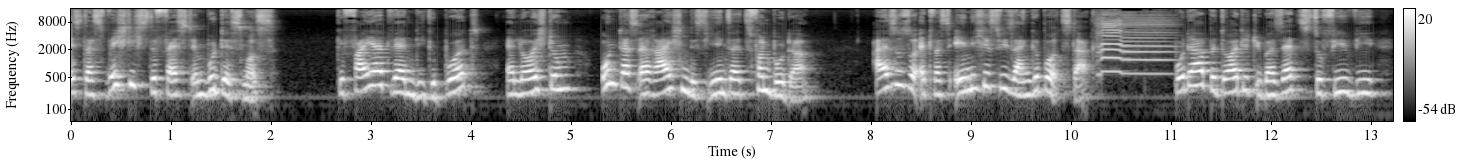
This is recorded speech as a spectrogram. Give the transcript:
ist das wichtigste Fest im Buddhismus. Gefeiert werden die Geburt, Erleuchtung und das Erreichen des Jenseits von Buddha. Also so etwas ähnliches wie sein Geburtstag. Buddha bedeutet übersetzt so viel wie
